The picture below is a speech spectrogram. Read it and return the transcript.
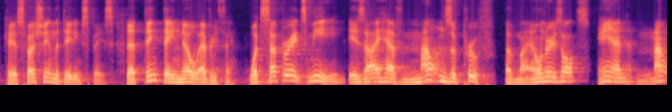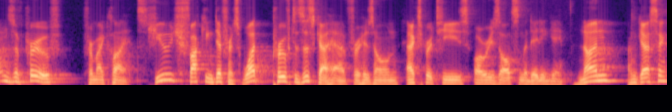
okay, especially in the dating space, that think they know everything. What separates me is I have mountains of proof of my own results and mountains of proof for my clients. Huge fucking difference. What proof does this guy have for his own expertise or results in the dating game? None, I'm guessing,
